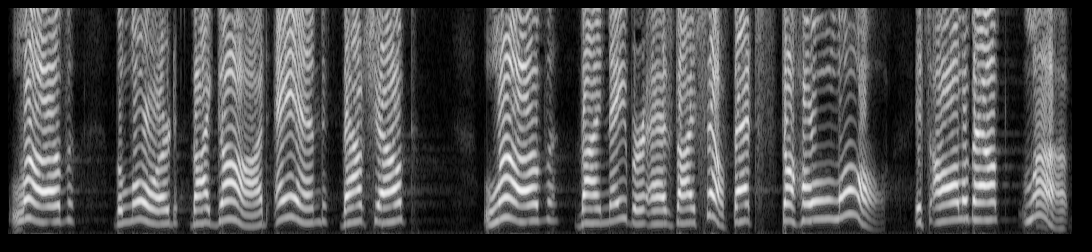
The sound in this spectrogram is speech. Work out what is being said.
Love the Lord thy God, and thou shalt love thy neighbor as thyself. That's the whole law. It's all about love.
